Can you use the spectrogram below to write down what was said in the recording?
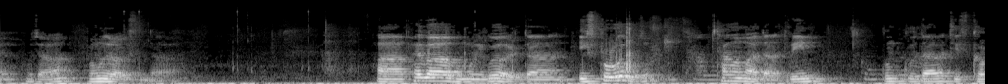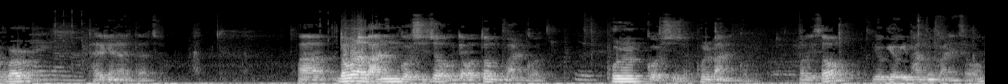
네, 보자. 본문 들어가겠습니다. 아, 8과 본문이고요. 일단, explore 뭐죠? 탐험하다, dream, 꿈꾸다, discover, 발견하다. 발견하다죠. 아, 너무나 많은 것이죠. 근데 어떤 많은 것? 볼 것이죠. 볼 많은 것. 어디서? 여기, 여기 박물관에서.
